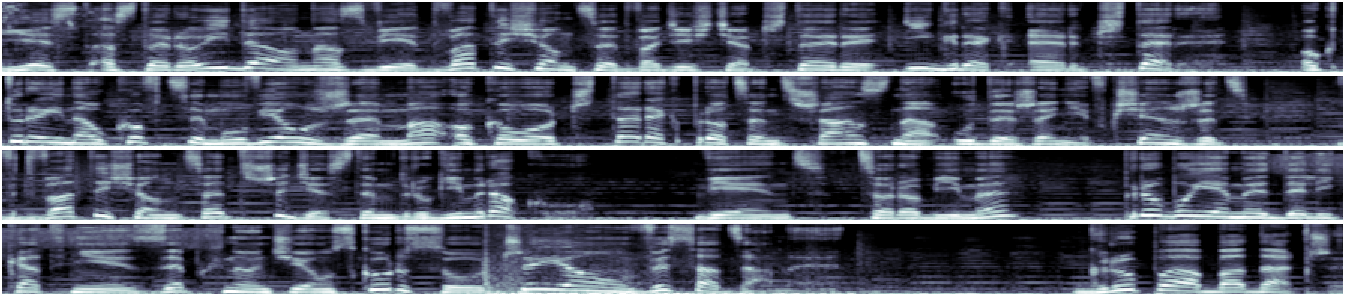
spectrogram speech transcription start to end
Jest asteroida o nazwie 2024 YR4, o której naukowcy mówią, że ma około 4% szans na uderzenie w Księżyc w 2032 roku. Więc co robimy? Próbujemy delikatnie zepchnąć ją z kursu, czy ją wysadzamy. Grupa badaczy,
